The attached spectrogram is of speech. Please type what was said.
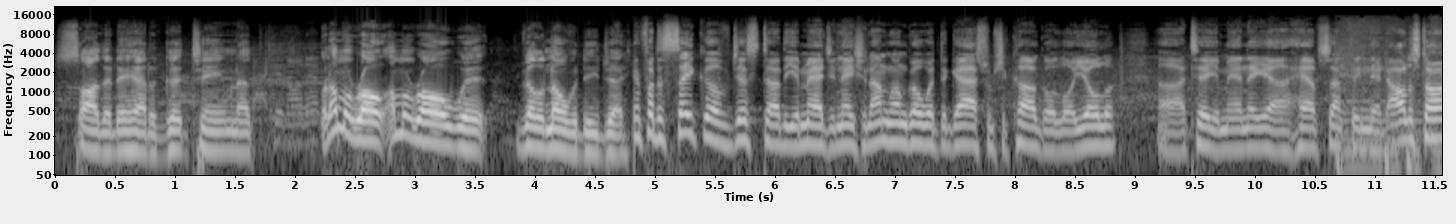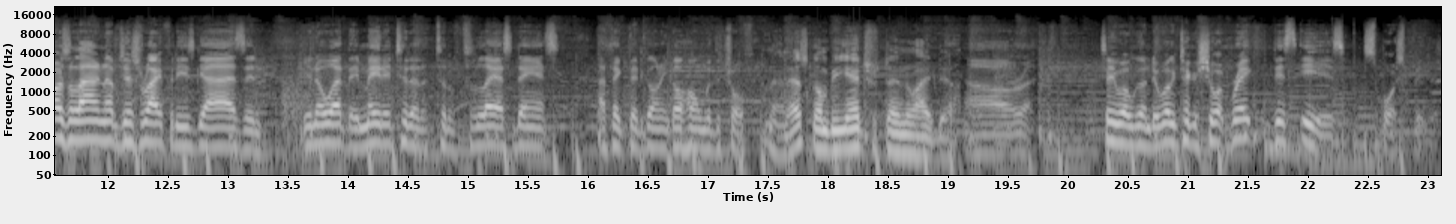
saw that they had a good team. I, but I'm gonna roll. I'm gonna roll with Villanova, DJ. And for the sake of just uh, the imagination, I'm going to go with the guys from Chicago, Loyola. Uh, I tell you, man, they uh, have something that all the stars are lining up just right for these guys. And you know what? They made it to the, to the, to the last dance. I think they're going to go home with the trophy. Now, that's going to be interesting right there. All right. Tell you what we're going to do. We're going to take a short break. This is Sports Vision.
